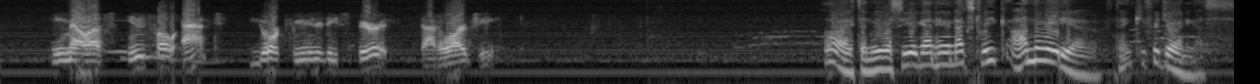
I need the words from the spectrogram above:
email us info at yourcommunityspirit.org. All right, then we will see you again here next week on the radio. Thank you for joining us.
